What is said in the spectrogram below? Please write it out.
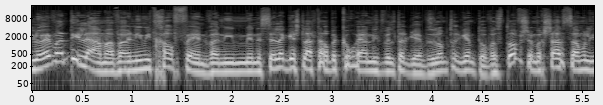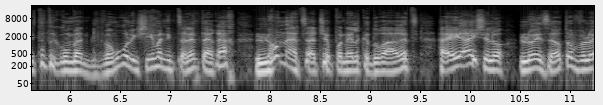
לא הבנתי למה, ואני מתחרפן, ואני מנסה לגשת לאתר בקוריאנית ולתרגם, וזה לא מתרגם טוב, אז טוב שהם עכשיו שמו לי את התרגום באנגלית, ואמרו לי שאם אני מצלם את הירח לא מהצד שפונה לכדור הארץ, ה-AI שלו לא יזהה אותו ולא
